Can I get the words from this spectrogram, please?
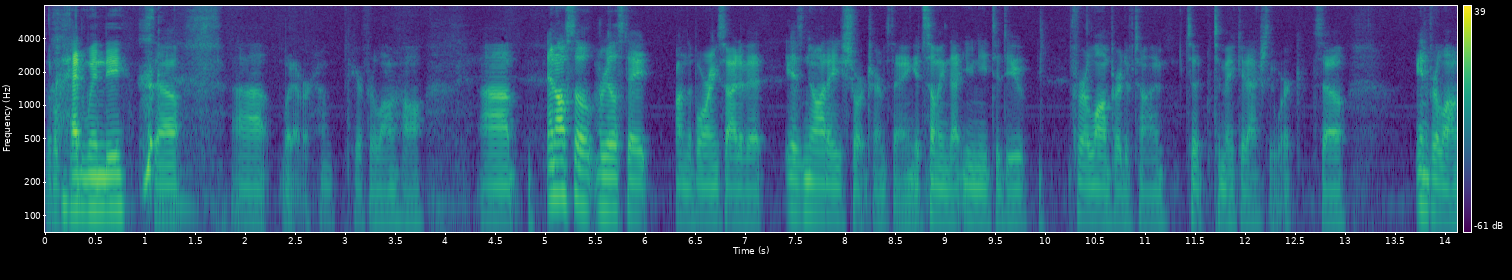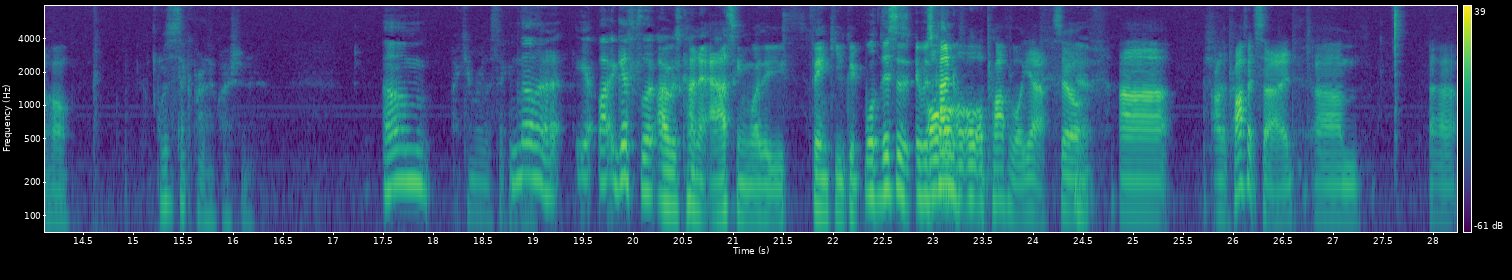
little headwindy. So uh, whatever. I'm here for the long haul. Um, and also real estate on the boring side of it is not a short term thing. It's something that you need to do for a long period of time to, to make it actually work. So in for long haul. What was the second part of the question? Um, I can't remember the second no, part. no, no. Yeah, I guess I was kind of asking whether you think you could. Well, this is it was oh, kind oh, of oh, oh, profitable, yeah. So uh, on the profit side, um, uh,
